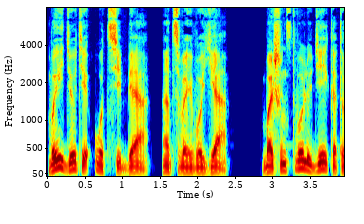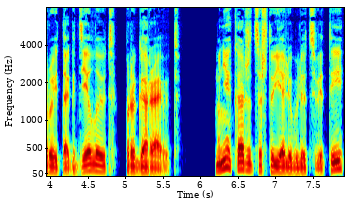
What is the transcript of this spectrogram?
Вы идете от себя, от своего «я». Большинство людей, которые так делают, прогорают. Мне кажется, что я люблю цветы,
